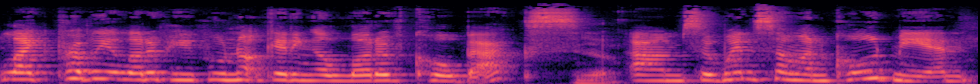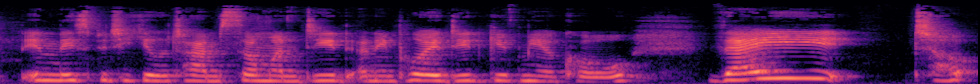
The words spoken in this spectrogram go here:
like probably a lot of people not getting a lot of callbacks. Yeah. Um, so when someone called me, and in this particular time, someone did, an employer did give me a call, they to-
